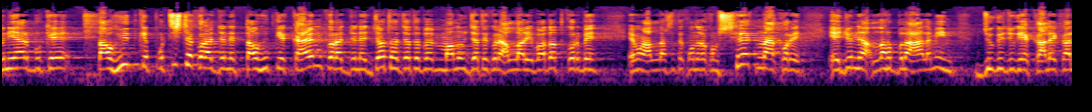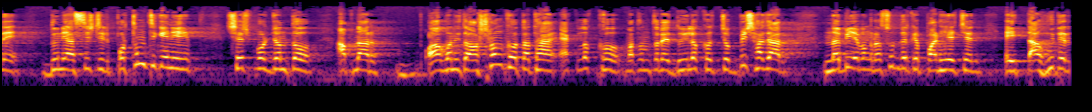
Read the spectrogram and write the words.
দুনিয়ার বুকে তাওহিদকে প্রতিষ্ঠা করার জন্য, তাওহিদকে কায়েম করার জন্য যথাযথভাবে মানুষ যাতে করে আল্লাহর ইবাদত করবে এবং আল্লাহর সাথে কোনো রকম সেরেক না করে, এই জন্য আল্লাহ রবুল্লাহ আলমিন যুগে যুগে, কালে কালে দুনিয়া সৃষ্টির প্রথম থেকে নিয়ে শেষ পর্যন্ত আপনার অগণিত অসংখ্য তথা এক লক্ষ মতান্তরে দুই লক্ষ চব্বিশ হাজার নবী এবং রসুলদেরকে পাঠিয়েছেন এই তাহিদের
